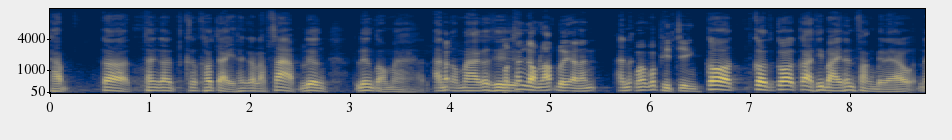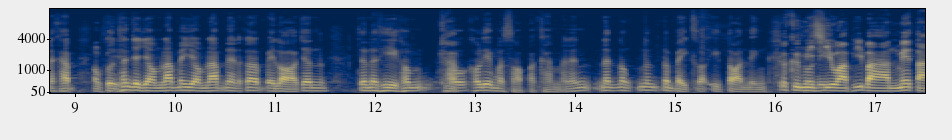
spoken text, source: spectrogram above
ครับก็ท่านก็เข้าใจท่านก็รับทราบเรื่องเรื่องต่อมา อันต่อมาก็คือท่านยอมรับเลยอันนั้นอันนั้นว่าว่าผิดจริงก็ก็ก็ก็อธิบายท่านฟังไปแล้วนะครับโอเคส่วนท่านจะยอมรับไม่ยอมรับเนี่ยก็ไปรอเจ้า เจ้าหน้าที่เขาครับ เขาเขาเรียกมาสอบปากคำอันนั้นนั่นต้องนั่นต้องไปอีกตอนหนึ่ง ก็คือมีชีวาพิบาลเมตตา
